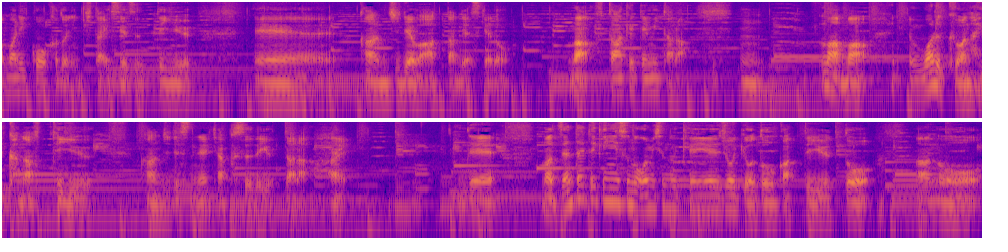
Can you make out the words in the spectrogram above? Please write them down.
あまりこう過度に期待せずっていう、えー、感じではあったんですけどまあ蓋開けてみたら、うん、まあまあ悪くはないかなっていう感じですね客数で言ったら。はい。で、まあ、全体的にそのお店の経営状況どうかっていうとあの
